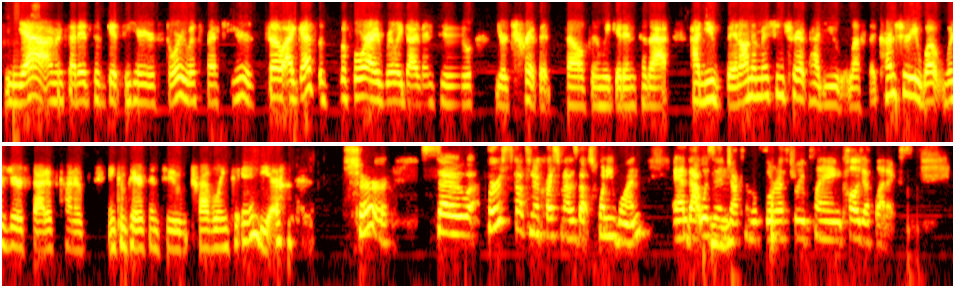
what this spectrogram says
yeah, I'm excited to get to hear your story with fresh ears. So, I guess before I really dive into your trip itself and we get into that, had you been on a mission trip? Had you left the country? What was your status kind of in comparison to traveling to India? Sure. So first got to know Christ when I was about 21, and that was mm-hmm. in Jacksonville, Florida, through playing college athletics.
